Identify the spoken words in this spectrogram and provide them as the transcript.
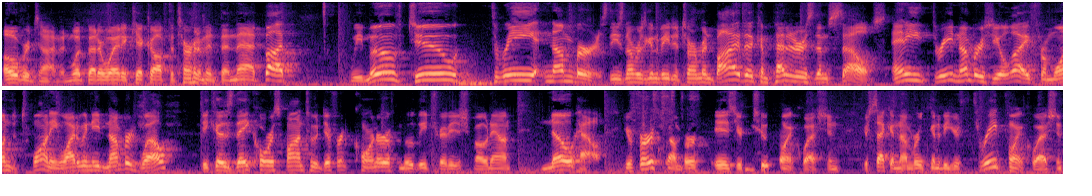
overtime. And what better way to kick off the tournament than that? But we move to three numbers. These numbers are going to be determined by the competitors themselves. Any three numbers you like from 1 to 20. Why do we need numbers? Well, because they correspond to a different corner of movie trivia schmodown know how. Your first number is your two point question. Your second number is going to be your three point question.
